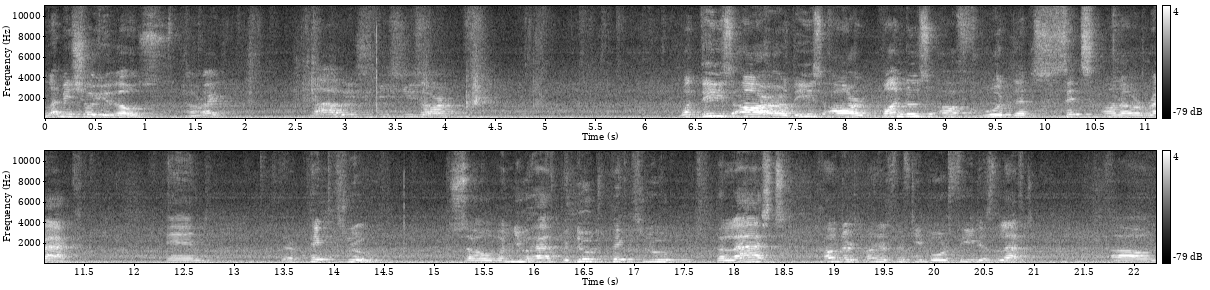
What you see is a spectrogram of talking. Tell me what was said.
Let me show you those. All right. Now these species are what these are, these are bundles of wood that sits on our rack and they're picked through. So when you have Padauk picked through, the last 100, 150 board feet is left. Um,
